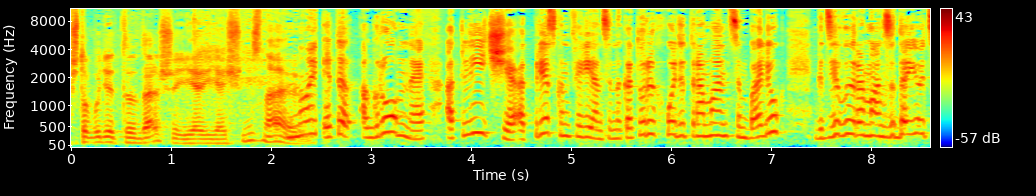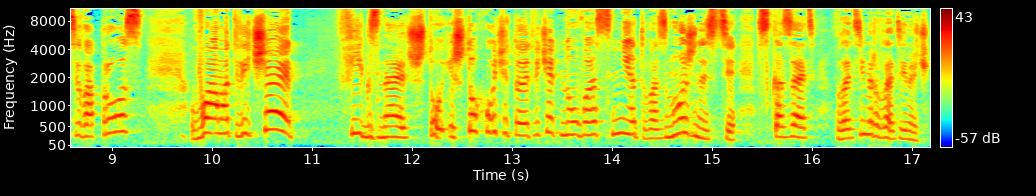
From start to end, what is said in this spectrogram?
что будет дальше, я, я еще не знаю. Но это огромное отличие от пресс-конференции, на которой ходит Роман Цымбалюк, где вы, Роман, задаете вопрос, вам отвечает фиг знает что, и что хочет, то и отвечать, но у вас нет возможности сказать, Владимир Владимирович,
